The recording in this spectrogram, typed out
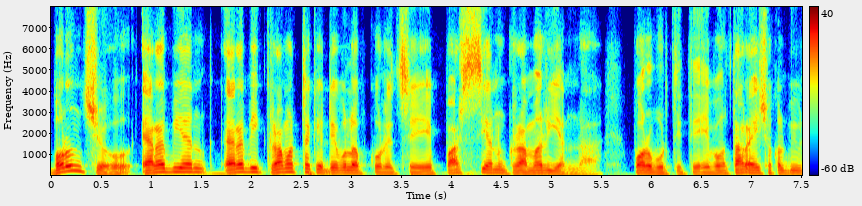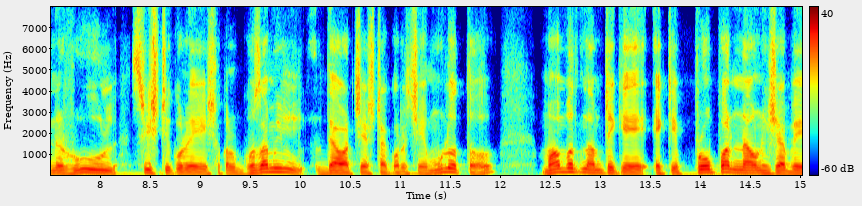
বরঞ্চ অ্যারাবিয়ান অ্যারাবিক গ্রামারটাকে ডেভেলপ করেছে পার্সিয়ান গ্রামারিয়ানরা পরবর্তীতে এবং তারা এই সকল বিভিন্ন রুল সৃষ্টি করে এই সকল গোজামিল দেওয়ার চেষ্টা করেছে। মূলত মোহাম্মদ নামটিকে একটি প্রপার নাউন হিসাবে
